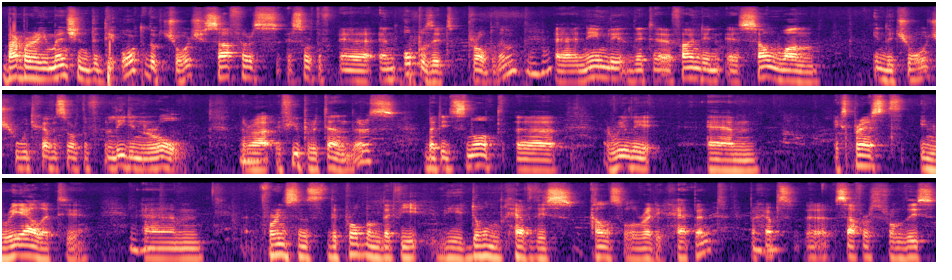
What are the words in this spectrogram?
Barbara, you mentioned that the Orthodox Church suffers a sort of uh, an opposite problem, uh, namely that uh, finding uh, someone in the church who would have a sort of leading role. There are a few pretenders, but it's not uh, really um, expressed in reality. Um, for instance, the problem that we, we don't have this council already happened, perhaps uh, suffers from this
